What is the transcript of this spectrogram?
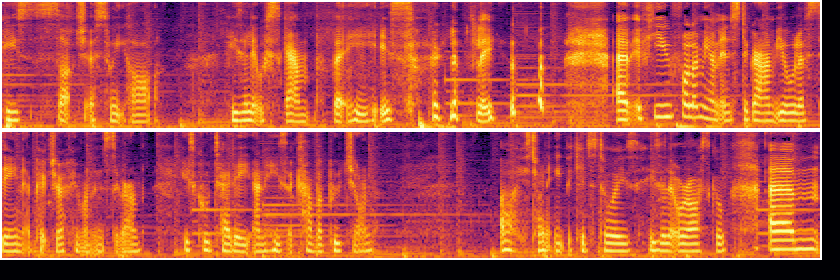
he's such a sweetheart. He's a little scamp, but he is so lovely. Um, if you follow me on Instagram, you will have seen a picture of him on Instagram. He's called Teddy and he's a cavapoochon. Oh, he's trying to eat the kids' toys. He's a little rascal. Um,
